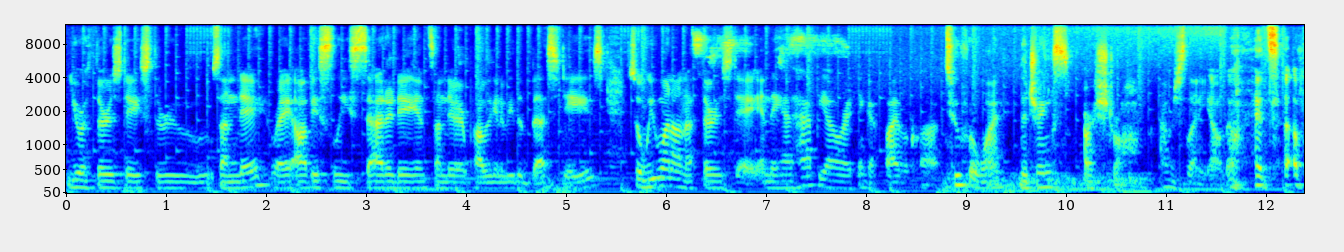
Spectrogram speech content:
your Thursdays through Sunday, right? Obviously, Saturday and Sunday are probably gonna be the best days. So we went on a Thursday and they had happy hour, I think at five o'clock. Two for one, the drinks are strong. I'm just letting y'all know, heads up.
